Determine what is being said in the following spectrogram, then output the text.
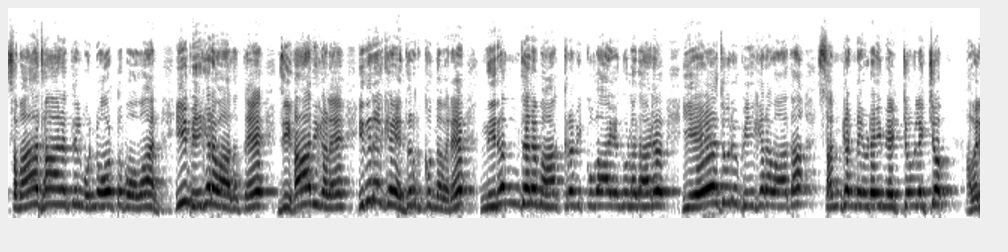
സമാധാനത്തിൽ മുന്നോട്ട് പോവാൻ ഈ ഭീകരവാദത്തെ ജിഹാദികളെ ഇതിനൊക്കെ എതിർക്കുന്നവരെ നിരന്തരം ആക്രമിക്കുക എന്നുള്ളതാണ് ഏതൊരു ഭീകരവാദ സംഘടനയുടെയും ഏറ്റവും ലക്ഷ്യം. അവർ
